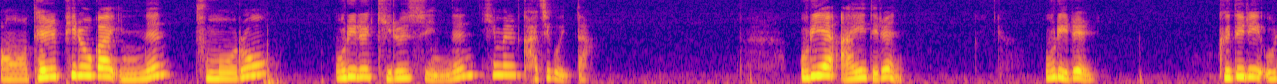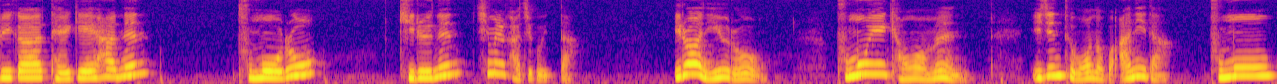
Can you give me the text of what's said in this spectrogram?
어, 될 필요가 있는 부모로 우리를 기를 수 있는 힘을 가지고 있다. 우리의 아이들은 우리를 그들이 우리가 되게 하는 부모로 기르는 힘을 가지고 있다. 이러한 이유로 부모의 경험은 one of 아니다. 부모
